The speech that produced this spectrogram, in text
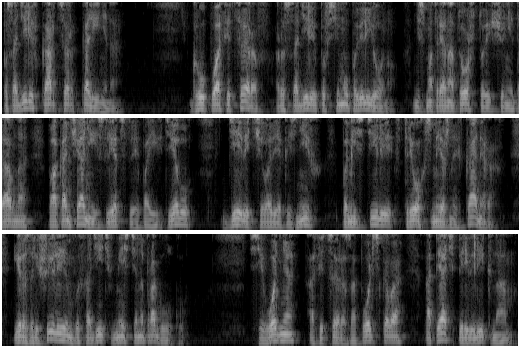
посадили в карцер Калинина. Группу офицеров рассадили по всему павильону, несмотря на то, что еще недавно, по окончании следствия по их делу, девять человек из них поместили в трех смежных камерах и разрешили им выходить вместе на прогулку. Сегодня офицера Запольского опять перевели к нам,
